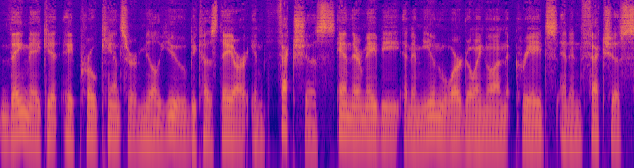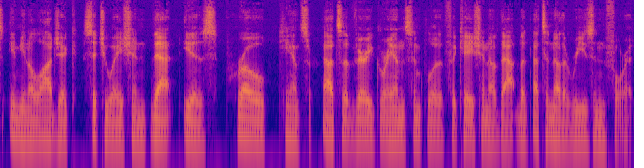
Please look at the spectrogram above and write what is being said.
they make it a pro cancer milieu because they are infectious and there may be an immune war going on that creates an infectious immunologic situation that is pro cancer. That's a very grand simplification of that, but that's another reason for it.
